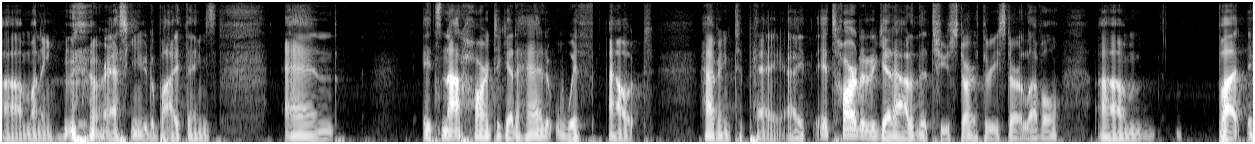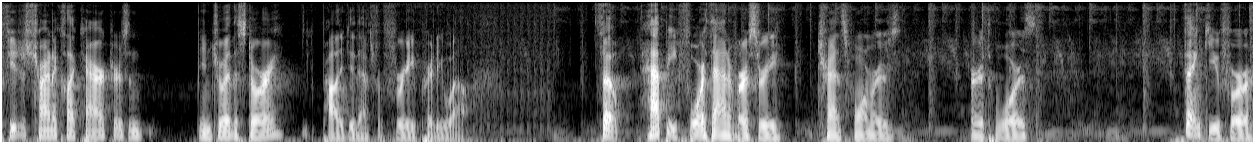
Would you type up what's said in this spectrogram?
uh, money or asking you to buy things, and it's not hard to get ahead without having to pay. I, it's harder to get out of the two star, three star level. Um, but if you're just trying to collect characters and enjoy the story, you probably do that for free pretty well. So, happy fourth anniversary, Transformers Earth Wars. Thank you for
